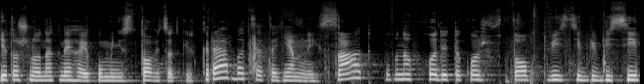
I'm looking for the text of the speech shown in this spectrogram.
Є точно одна книга, яку мені 100% треба. Це таємний сад, бо вона входить також в топ 200 BBC.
